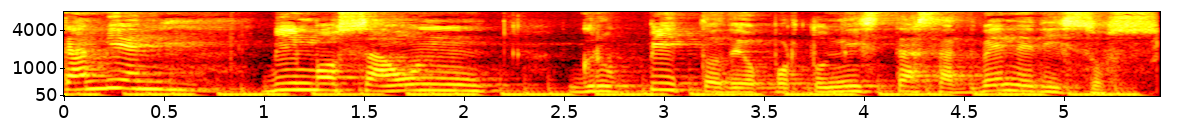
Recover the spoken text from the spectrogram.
También vimos a un grupito de oportunistas advenedizos,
